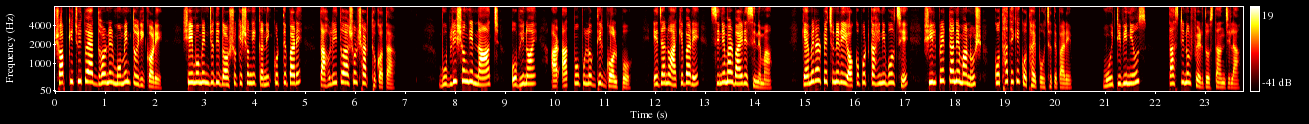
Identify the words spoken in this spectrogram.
সব কিছুই তো এক ধরনের মোমেন্ট তৈরি করে। সেই মোমেন্ট যদি দর্শকের সঙ্গে কানেক্ট করতে পারে, তাহলেই তো আসল সার্থকতা। বুবলির সঙ্গে নাচ, অভিনয় আর আত্ম উপলব্ধির গল্প, এ যেন একেবারে সিনেমার বাইরে সিনেমা। ক্যামেরার পেছনের এই অকপট কাহিনী বলছে, শিল্পের টানে মানুষ কোথা থেকে কোথায় পৌঁছাতে পারে। মই টিভি নিউজ, তাস্টিনুল ফেরদোস্তানজিলা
